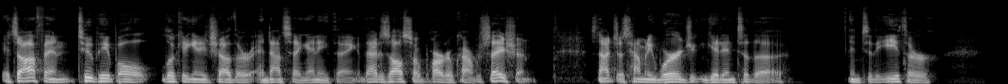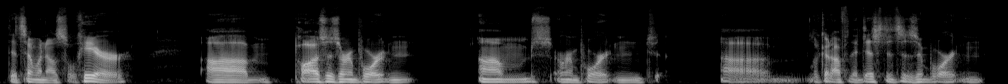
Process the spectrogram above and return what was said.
It's often two people looking at each other and not saying anything. That is also part of conversation. It's not just how many words you can get into the into the ether that someone else will hear. Um, pauses are important. Ums are important. Um, looking off in the distance is important,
